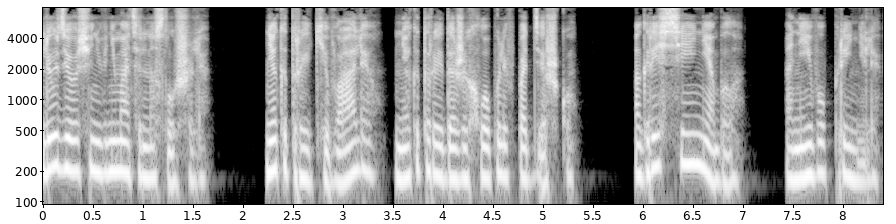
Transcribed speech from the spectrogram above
Люди очень внимательно слушали. Некоторые кивали, некоторые даже хлопали в поддержку. Агрессии не было. Они его приняли.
